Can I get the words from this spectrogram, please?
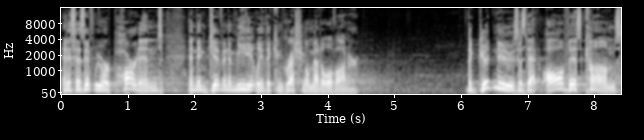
And it's as if we were pardoned and then given immediately the Congressional Medal of Honor. The good news is that all this comes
